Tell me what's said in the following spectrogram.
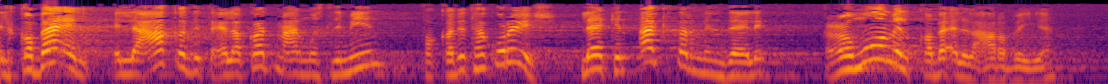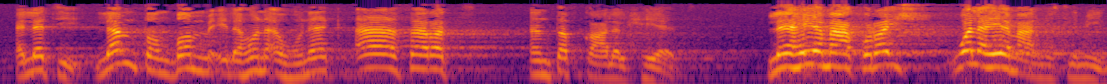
القبائل اللي عقدت علاقات مع المسلمين فقدتها قريش. لكن أكثر من ذلك عموم القبائل العربية التي لم تنضم إلى هنا أو هناك آثرت أن تبقى على الحياد. لا هي مع قريش ولا هي مع المسلمين.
